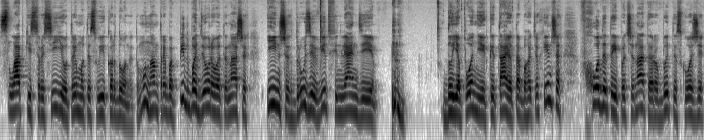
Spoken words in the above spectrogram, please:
слабкість Росії утримати свої кордони. Тому нам треба підбадьорювати наших інших друзів від Фінляндії. До Японії, Китаю та багатьох інших входити і починати робити схожі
